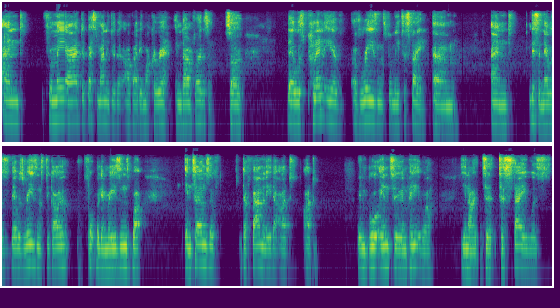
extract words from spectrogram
and for me, I had the best manager that I've had in my career in Darren Ferguson. So there was plenty of, of reasons for me to stay. Um, and listen, there was there was reasons to go, footballing reasons, but in terms of the family that I'd I'd been brought into in Peterborough, you know, to to stay was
